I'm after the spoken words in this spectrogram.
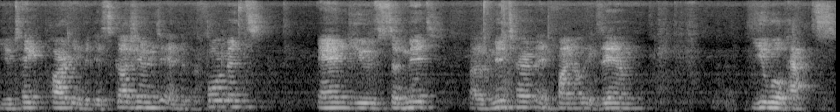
you take part in the discussions and the performance, and you submit a midterm and final exam, you will pass.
